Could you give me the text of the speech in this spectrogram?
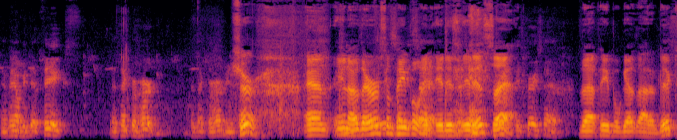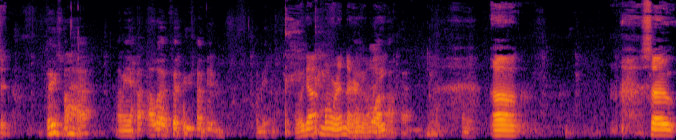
And if they don't get that fix, they think they're hurting. They think they're hurting. inside. Sure, and you know there are some It's- it's people. sad. It, it is. It is sad It's very sad. that people get that addicted. Food's my high. I mean, I, I love food. I mean, I mean, We got more in there. yeah, You well, want to eat? I'm. Uh, so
